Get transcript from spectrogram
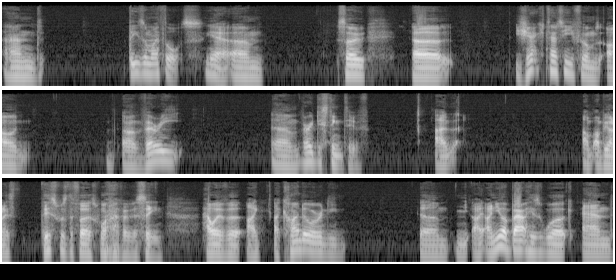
And these are my thoughts. Yeah, um, so uh, Jacques Tati films are are very, um, very distinctive. And I'll, I'll, be honest, this was the first one I've ever seen. However, I, I kind of already, um, I, I, knew about his work, and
